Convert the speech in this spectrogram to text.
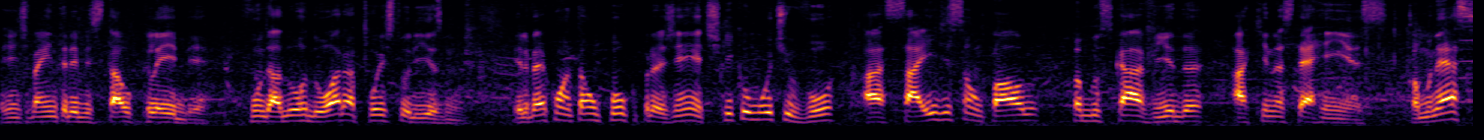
a gente vai entrevistar o Kleiber, fundador do Hora Pois Turismo. Ele vai contar um pouco pra gente o que, que o motivou a sair de São Paulo para buscar a vida aqui nas terrinhas. Vamos nessa?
